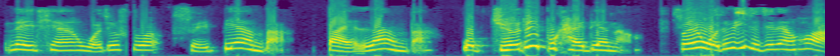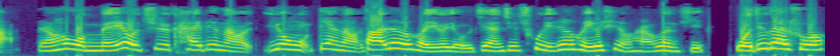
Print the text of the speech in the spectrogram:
那天我就说随便吧，摆烂吧，我绝对不开电脑。所以我就一直接电话，然后我没有去开电脑，用电脑发任何一个邮件去处理任何一个系统上的问题。我就在说，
